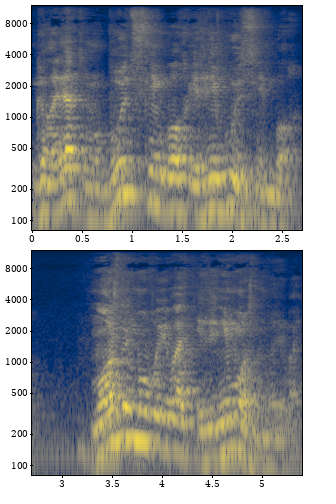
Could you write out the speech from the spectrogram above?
говорят ему, будет с ним Бог или не будет с ним Бог. Можно ему воевать или не можно воевать.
